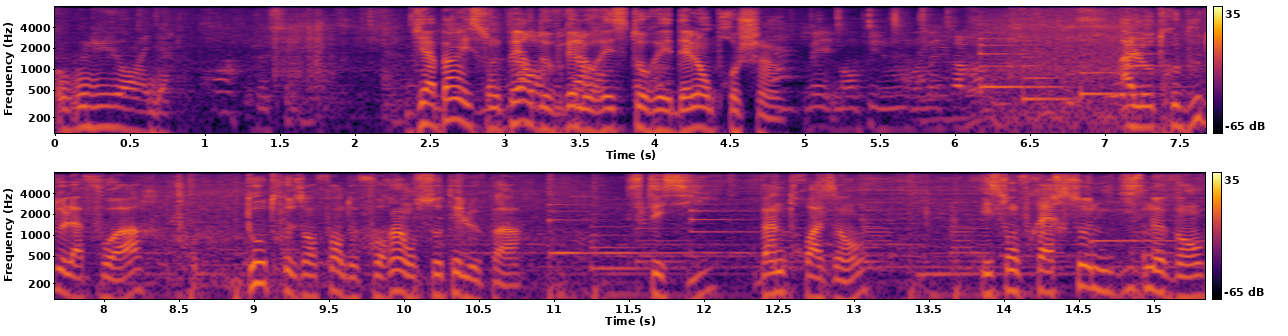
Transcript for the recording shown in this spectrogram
au bout du jour, on va dire. Gabin et son père devraient le restaurer dès l'an prochain. À l'autre bout de la foire, d'autres enfants de forains ont sauté le pas. Stacy, 23 ans, et son frère Sonny, 19 ans,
